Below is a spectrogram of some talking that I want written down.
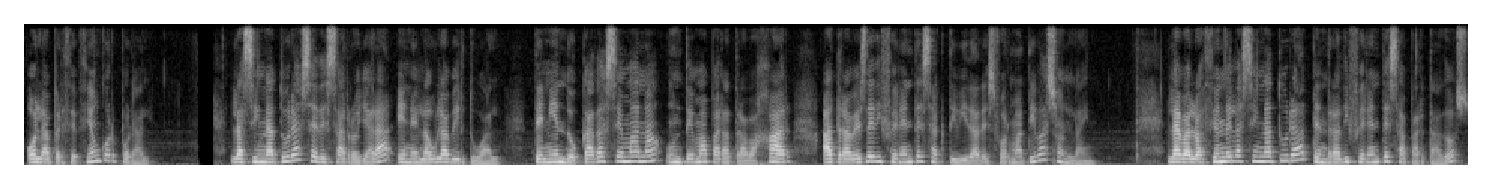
o la percepción corporal. La asignatura se desarrollará en el aula virtual, teniendo cada semana un tema para trabajar a través de diferentes actividades formativas online. La evaluación de la asignatura tendrá diferentes apartados.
